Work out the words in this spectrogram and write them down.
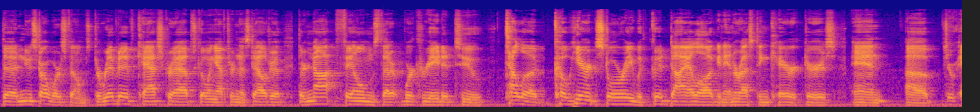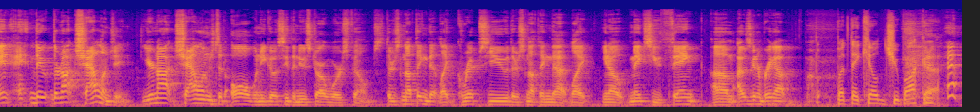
the new Star Wars films, derivative cash grabs, going after nostalgia. They're not films that were created to tell a coherent story with good dialogue and interesting characters and uh, and, and they, they're not challenging. You're not challenged at all when you go see the new Star Wars films. There's nothing that like grips you. There's nothing that like you know makes you think. Um, I was gonna bring up But they killed Chewbacca.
